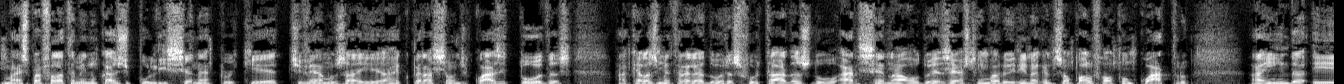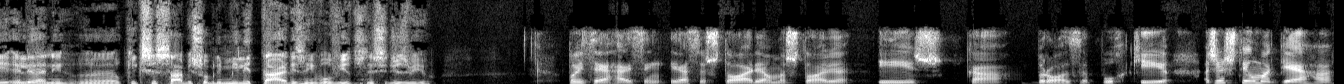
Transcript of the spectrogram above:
mas para falar também no caso de polícia, né? Porque tivemos aí a recuperação de quase todas aquelas metralhadoras furtadas do arsenal do Exército em Barueri, na Grande São Paulo, faltam quatro ainda. E, Eliane, uh, o que, que, se sabe sobre militares envolvidos nesse desvio? Pois é, Heisen, essa história é uma história escabrosa porque a gente tem uma guerra,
